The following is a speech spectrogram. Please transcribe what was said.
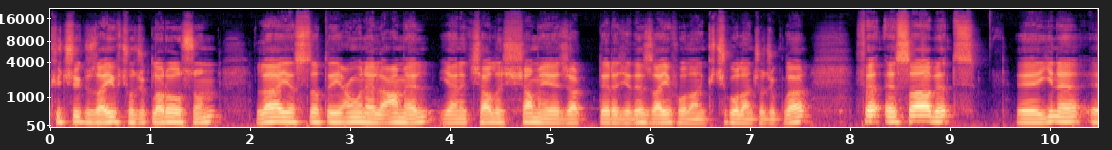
küçük zayıf çocukları olsun. La yestati'unel amel yani çalışamayacak derecede zayıf olan küçük olan çocuklar. Fe esabet e, yine e,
